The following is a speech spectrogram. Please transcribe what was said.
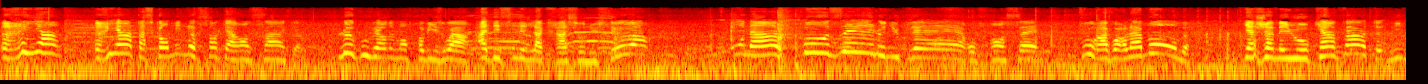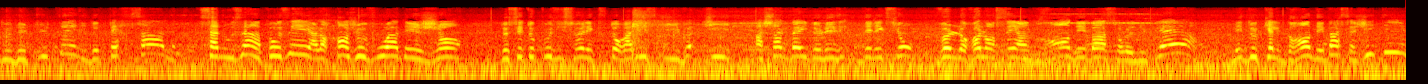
Rien, rien, parce qu'en 1945, le gouvernement provisoire a décidé de la création du CEA. On a imposé le nucléaire aux Français pour avoir la bombe. Il n'y a jamais eu aucun vote, ni de députés, ni de personnes. Ça nous a imposé. Alors quand je vois des gens de cette opposition électoraliste qui, à chaque veille d'élection, veulent relancer un grand débat sur le nucléaire. Mais de quel grand débat s'agit-il?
